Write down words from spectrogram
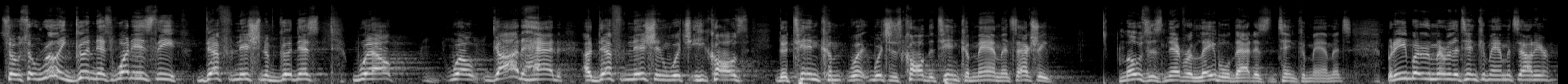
So, so really, goodness, what is the definition of goodness? Well, well, God had a definition which he calls the ten, which is called the Ten Commandments. Actually, Moses never labeled that as the Ten Commandments. But anybody remember the Ten Commandments out here?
